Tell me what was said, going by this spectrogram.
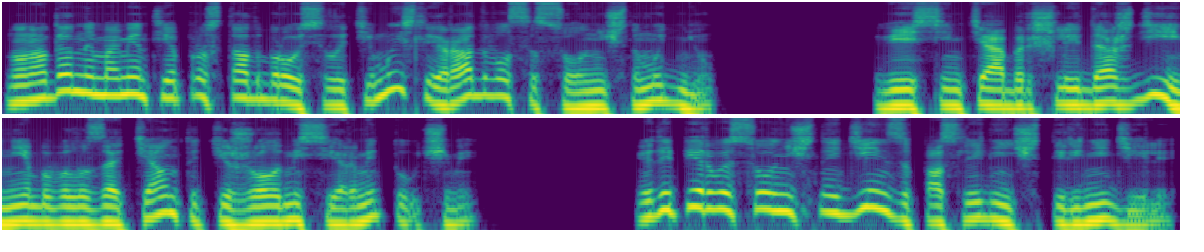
Но на данный момент я просто отбросил эти мысли и радовался солнечному дню. Весь сентябрь шли дожди, и небо было затянуто тяжелыми серыми тучами. Это первый солнечный день за последние четыре недели.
